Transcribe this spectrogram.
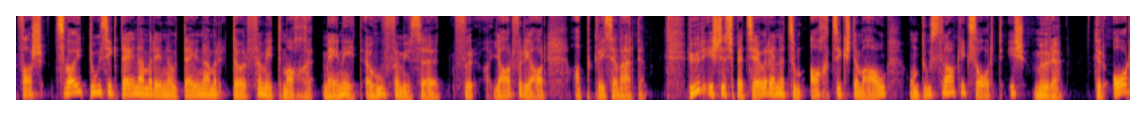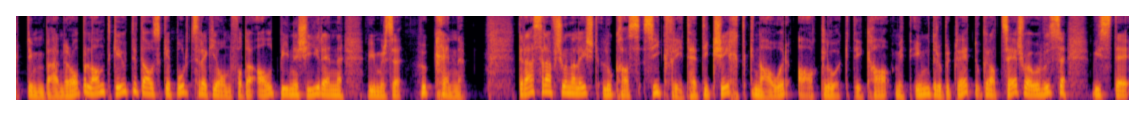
Fast 2000 Teilnehmerinnen und Teilnehmer dürfen mitmachen. Mehr nicht. Ein Haufen müssen für Jahr für Jahr abgewiesen werden. Heute ist das Speziellrennen zum 80. Mal und Austragungsort ist Mürren. Der Ort im Berner Oberland gilt als Geburtsregion der alpinen Skirennen, wie wir sie heute kennen. Der SRF-Journalist Lukas Siegfried hat die Geschichte genauer angeschaut. Ich habe mit ihm darüber geredet und gerade zuerst wissen, wie es denn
